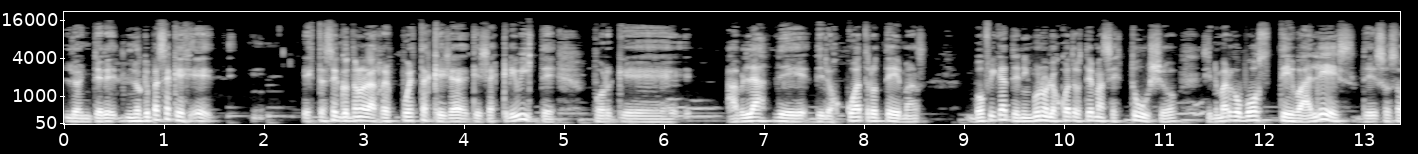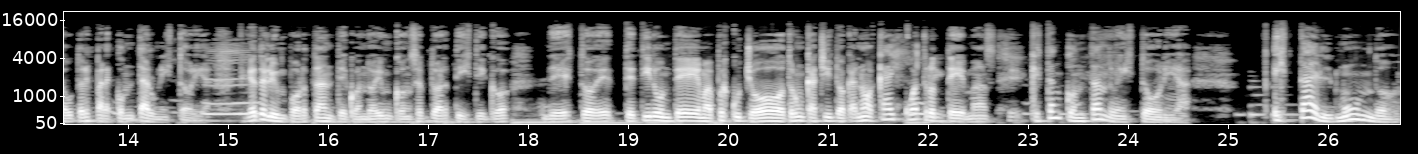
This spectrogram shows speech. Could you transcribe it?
lo, inter- lo que pasa es que eh, estás encontrando las respuestas que ya, que ya escribiste, porque hablas de, de los cuatro temas. Vos fíjate, ninguno de los cuatro temas es tuyo, sin embargo vos te valés de esos autores para contar una historia. Fíjate lo importante cuando hay un concepto artístico de esto de te tiro un tema, después escucho otro, un cachito acá. No, acá hay cuatro Sí. temas Sí. que están contando una historia. Está el mundo.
